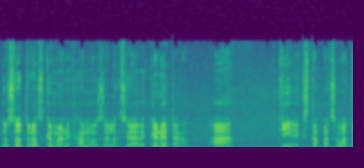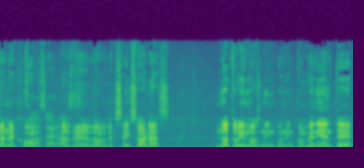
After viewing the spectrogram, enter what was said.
Nosotros que manejamos de la ciudad de Querétaro a aquí Ixtapas y Guatanejo, alrededor de seis horas, no tuvimos ningún inconveniente,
